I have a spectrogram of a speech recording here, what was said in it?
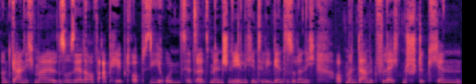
und gar nicht mal so sehr darauf abhebt, ob sie uns jetzt als Menschen ähnlich intelligent ist oder nicht, ob man damit vielleicht ein Stückchen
